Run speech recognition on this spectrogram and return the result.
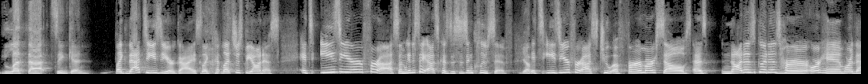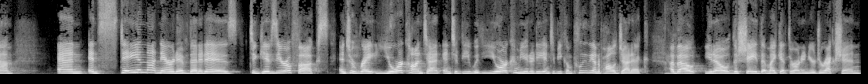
Let that sink in. Like that's easier, guys. Like let's just be honest. It's easier for us. I'm going to say us because this is inclusive. Yep. It's easier for us to affirm ourselves as not as good as mm-hmm. her or him or them and and stay in that narrative than it is to give zero fucks and to write your content and to be with your community and to be completely unapologetic Yeah. about you know the shade that might get thrown in your direction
